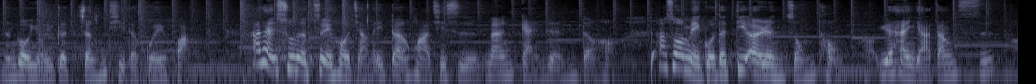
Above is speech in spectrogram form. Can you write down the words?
能够有一个整体的规划。他在书的最后讲了一段话，其实蛮感人的哈。他说，美国的第二任总统，好，约翰亚当斯，哈，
